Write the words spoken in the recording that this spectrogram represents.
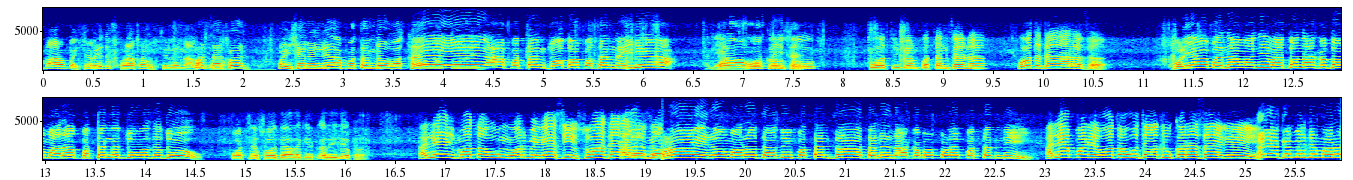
મારો પૈસા રહી તો ખોરાફા ઉછે લઈને પણ સરપંચ પૈસા લઈ લે આ પતંગ તો વસ થાય આ પતંગ જોતો પતંગ નહીં લે. પણ હું કહું છું પાંચ રૂપિયા પતંગ છે ને પાંચ હજાર આલો છે. ખોળિયા બનાવવાની વાતો ના કરતો મારા પતંગ જ જોવા જતો. પાંચ ને સો હજાર કે લઈ લે કર મો તો હું મોર મેલ્યા છી શું આધાર આલો પણ એનો મારો જાદુ પતંગ છે તને ના ખબર પડે પતંગની અલ્યા પણ એવો તો હું જાદુ કરે છે રે. અરે ગમે તે મારો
